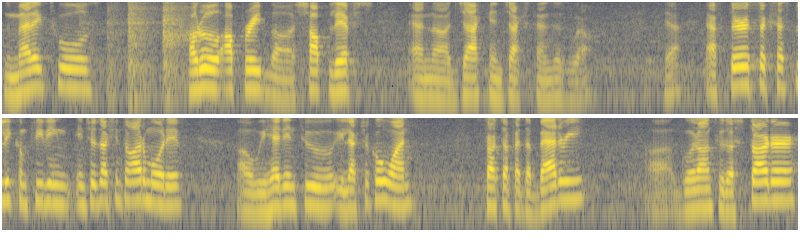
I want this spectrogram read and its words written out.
pneumatic tools, how to operate the shop lifts, and uh, jack and jack stands as well. Yeah. After successfully completing Introduction to Automotive, uh, we head into Electrical 1. Starts off at the battery, uh, go down to the starter,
